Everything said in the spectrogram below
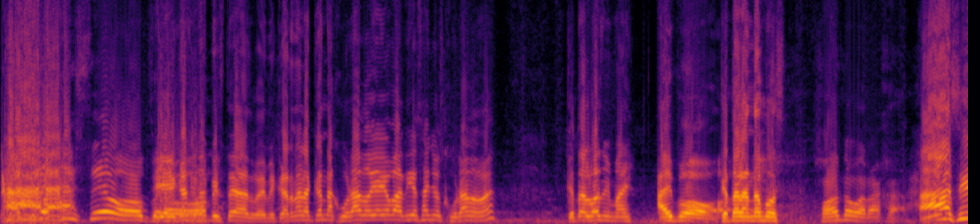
Pisteo, Sí, pero... casi no pisteas, güey. Mi carnal acá anda jurado, ya lleva 10 años jurado, ¿verdad? ¿Qué tal vas, mi May? Ahí voy. ¿Qué tal andamos? Jugando baraja. Ah, sí,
